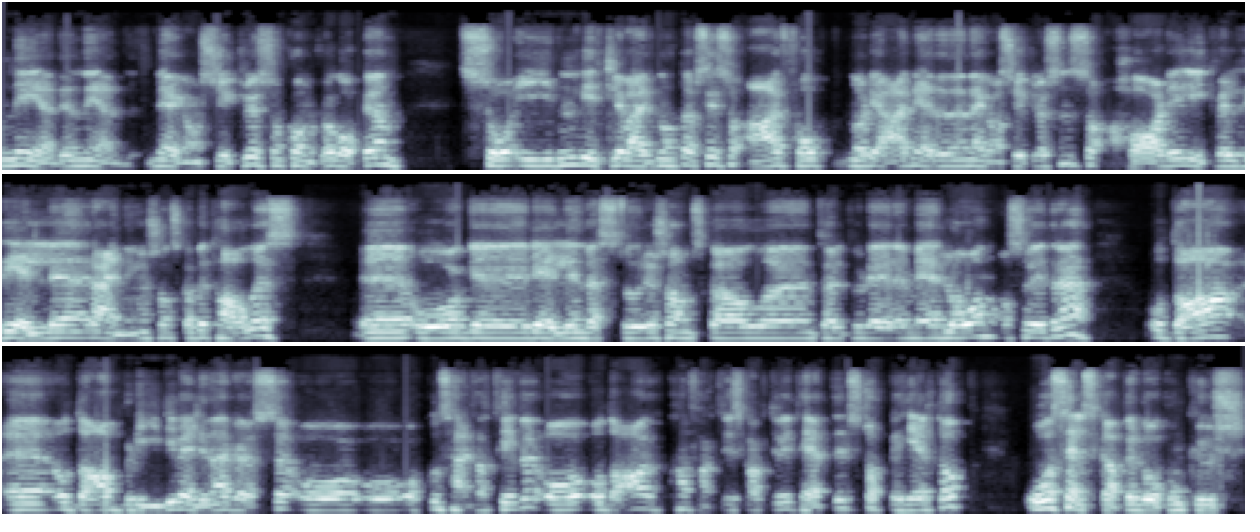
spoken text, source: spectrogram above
nede i en ned, nedgangssyklus som kommer til å gå opp igjen, så i den virkelige verden så er folk, når de er nede i den nedgangssyklusen, så har de likevel reelle regninger som skal betales. Eh, og eh, reelle investorer som skal eh, eventuelt vurdere mer lån osv. Og, og da, og da, blir de veldig nervøse og, og, og konservative, og, da kan faktisk aktiviteter stoppe helt opp, og selskaper gå konkurs.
